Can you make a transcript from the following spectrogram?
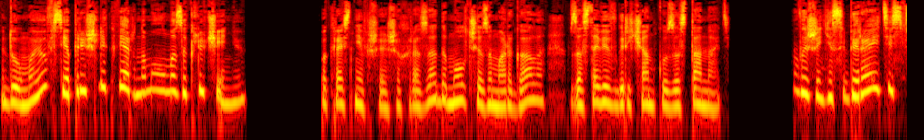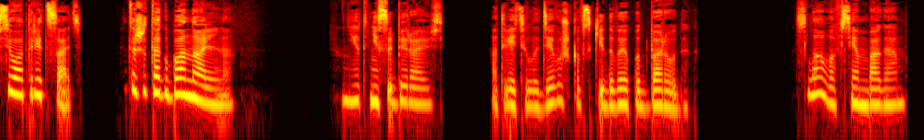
«Думаю, все пришли к верному умозаключению». Покрасневшая Шахразада молча заморгала, заставив гречанку застонать. «Вы же не собираетесь все отрицать? Это же так банально!» «Нет, не собираюсь», — ответила девушка, вскидывая подбородок. «Слава всем богам!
